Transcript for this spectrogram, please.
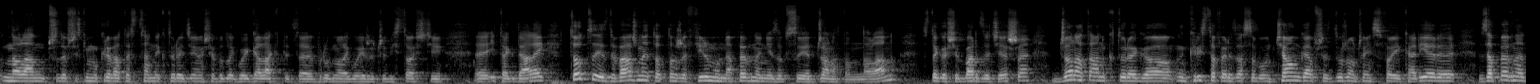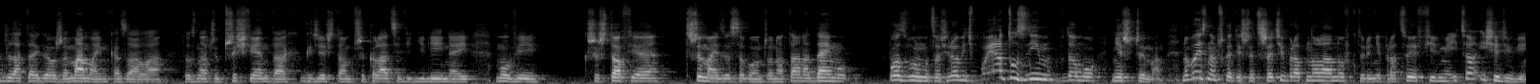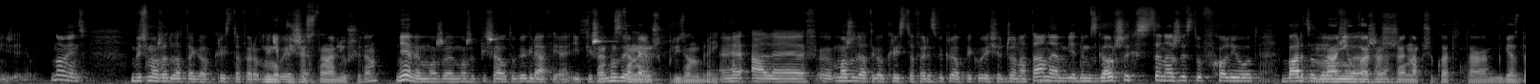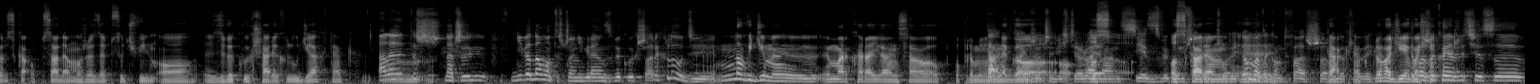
Nolan przede wszystkim ukrywa te sceny, które dzieją się w odległej galaktyce, w równoległej rzeczywistości e, i tak dalej. To, co jest ważne, to to, że filmu na pewno nie zepsuje Jonathan Nolan. Z tego się bardzo cieszę. Jonathan, którego Christopher za sobą ciąga przez dużą część swojej kariery, zapewne dlatego, że mama im kazała, to znaczy przy świętach, gdzieś tam przy kolacji wigilijnej, mówi Krzysztofie, trzymaj ze sobą Jonathana, daj mu pozwól mu coś robić, bo ja tu z nim w domu nie szczymam. No bo jest na przykład jeszcze trzeci brat Nolanów, który nie pracuje w filmie i co? I siedzi w więzieniu. No więc być może dlatego Christopher opiekuje nie pisze się. scenariuszy tam? Nie wiem, może, może pisze autobiografię i pisze muzykę. Scenariusz Prison Break. E, ale może dlatego Christopher zwykle opiekuje się Jonathanem, jednym z gorszych scenarzystów w Hollywood. Bardzo dobrze. No a nie uważasz, że... że na przykład ta gwiazdorska obsada może zepsuć film o zwykłych szarych ludziach, tak? Ale mm. też, znaczy nie wiadomo też, czy oni grają zwykłych szarych ludzi. No widzimy Marka Rylansa opromienionego tak, tak, rzeczywiście. Rylance jest zwykłym Oscarem. człowiekiem. On ma taką twarz szarego tak, tak człowieka. Tak, prowadzi Chyba, właśnie... że kojarzycie z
